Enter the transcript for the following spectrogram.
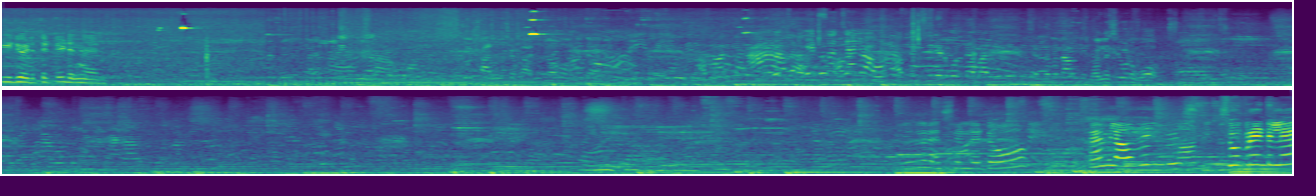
വീഡിയോ എടുത്തിട്ട് ഇടുന്നതായിരിക്കും. Unless you want to walk. കേട്ടോ ഐ എം ലവിംഗ് സൂപ്പർ ഉണ്ടല്ലേ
